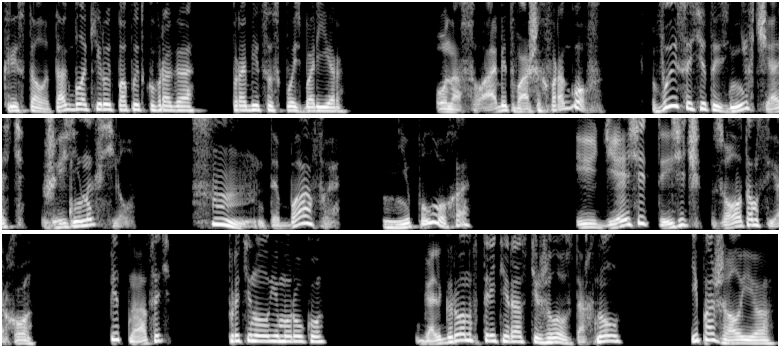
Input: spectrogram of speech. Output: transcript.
Кристалл и так блокирует попытку врага пробиться сквозь барьер он ослабит ваших врагов, высосет из них часть жизненных сил. Хм, дебафы. Неплохо. И десять тысяч золотом сверху. Пятнадцать. Протянул ему руку. Гальгрон в третий раз тяжело вздохнул и пожал ее.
